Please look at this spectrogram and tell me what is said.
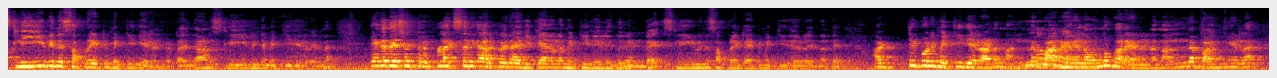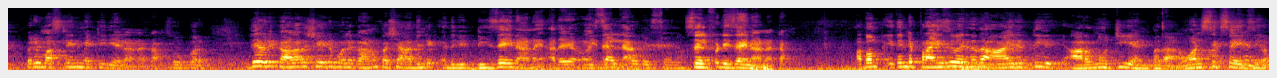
സ്ലീവിന് സെപ്പറേറ്റ് മെറ്റീരിയൽ ഉണ്ട് കേട്ടോ ഇതാണ് സ്ലീവിന്റെ മെറ്റീരിയൽ വരുന്നത്. ഏകദേശം ട്രിപ്പിൾ എക്സൽകാർക്ക് ഒരു അടിക്കാനുള്ള മെറ്റീരിയൽ ഇതിലുണ്ട്. സ്ലീവിന് സെപ്പറേറ്റ് ആയിട്ട് മെറ്റീരിയൽ വരുന്നുണ്ട്. അടിപൊളി മെറ്റീരിയൽ ആണ്. നല്ല ഭംഗിയുള്ള ഒന്നും പറയാനില്ല. നല്ല ഭംഗിയുള്ള ഒരു മസ്ലിൻ മെറ്റീരിയൽ ആണ് കേട്ടോ സൂപ്പർ ഇതേ ഒരു കളർ ഷെയ്ഡ് പോലെ കാണും. പക്ഷെ അതിന്റെ ഡിസൈൻ ആണ്. അത് ഇതല്ല. സെൽഫ് ഡിസൈൻ ആണ് കേട്ടോ അപ്പം ഇതിന്റെ പ്രൈസ് വരുന്നത് ആയിരത്തി അറുന്നൂറ്റി എൺപതാണ്. വൺ സിക്സ് എയ്റ്റ് സീറോ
